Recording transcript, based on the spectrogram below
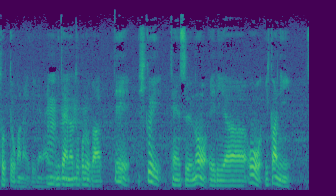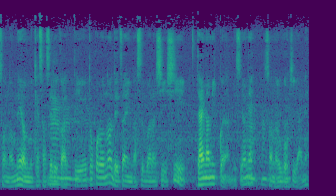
取っておかないといけない。みたいなところがあって低い点数のエリアをいかにその目を向けさせるかっていうところのデザインが素晴らしいしダイナミックなんですよね。うん。その動きがね。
